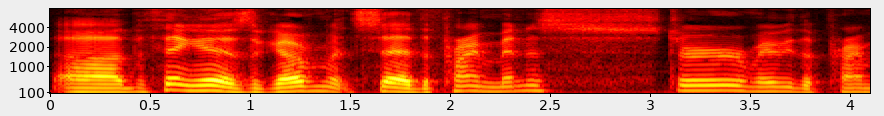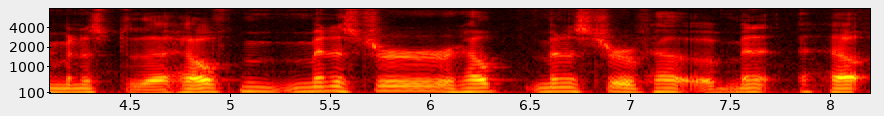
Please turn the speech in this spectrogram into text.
uh, the thing is, the government said the prime minister, maybe the prime minister, the health minister, health minister of health, health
